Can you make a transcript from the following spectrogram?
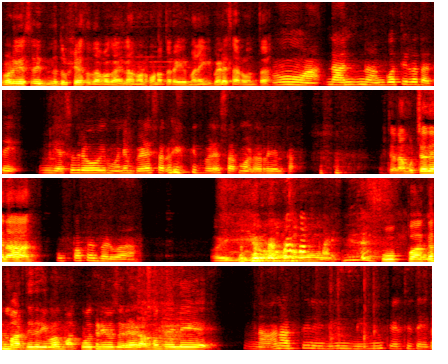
ರೋಡ್ಗೆ ಎಸಿದ್ರೆ ಇದನ್ನ ದೃಷ್ಟಿ ಆಗ್ತದ ಅವಾಗ ಎಲ್ಲ ನೋಡ್ಕೊಂಡು ಹೋಗ್ತಾರೆ ಮನೆಗೆ ಬೇಳೆ ಸಾರು ಅಂತ. ಹ್ಮ್ ನನ್ ನಂಗೆ ಗೊತ್ತಿರೋದು ಅದೇ. ಹಿಂಗೆ ಎಸದ್ರೆ ಹೋಗಿ ಮನೆ ಬೆಳೆ ಸಾರು ಇಕ್ಕಿದ್ ಬೆಳೆ ಸಾರು ಮಾಡೋರಿ ಅಂತ. ಅಷ್ಟೇ ನಾ ಮುಚ್ಚದೇನಾ? ಉಪ್ಪಾಕದ್ ಬೇಡವಾ? ಅಯ್ಯೋ ಉಪ್ಪು ಮಾಡ್ತಿದ್ರೆ ಇವಾಗ ಮಕ್ಕಳು ನೀವು ಸರಿಯಾಗಿ ಅಮ್ಮನ ಕೈಲಿ. ನಾನು ಹಾಕ್ತೀನಿ ನೀನು ಕೇಳ್ತಿದ್ದೆ ಈಗ.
